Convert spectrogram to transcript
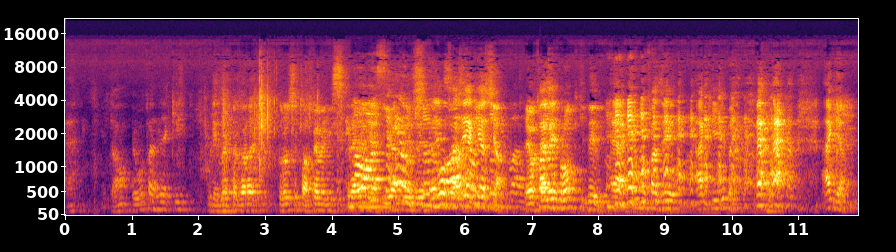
né? Então, eu vou fazer aqui, O Gilberto agora trouxe o papel, ele escreve Nossa, e é um apresenta. show de Eu vou fazer aqui assim, ó. É o Fazer- teleprompter dele. É, eu vou fazer aqui. aqui, ó.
